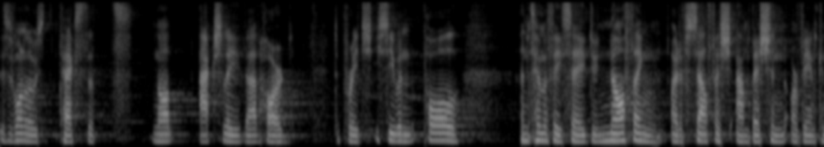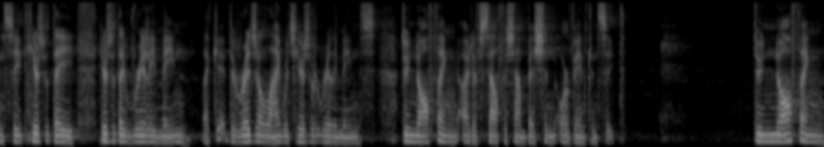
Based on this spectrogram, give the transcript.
This is one of those texts that's not actually that hard to preach. You see, when Paul and Timothy say, "Do nothing out of selfish ambition or vain conceit." Here's what they here's what they really mean. Like the original language, here's what it really means: Do nothing out of selfish ambition or vain conceit. Do nothing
